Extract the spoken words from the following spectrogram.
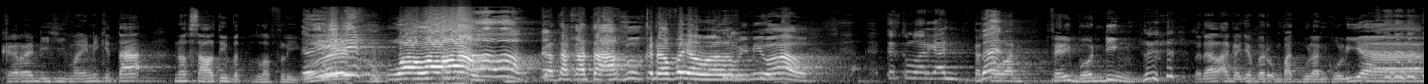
Karena di Hima ini kita no salty but lovely. Wih. Wih. Wow, wow, wow. wow. Kata-kata aku kenapa ya malam ini wow. Kekeluargaan. Ban. Very bonding. Padahal agaknya baru 4 bulan kuliah.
